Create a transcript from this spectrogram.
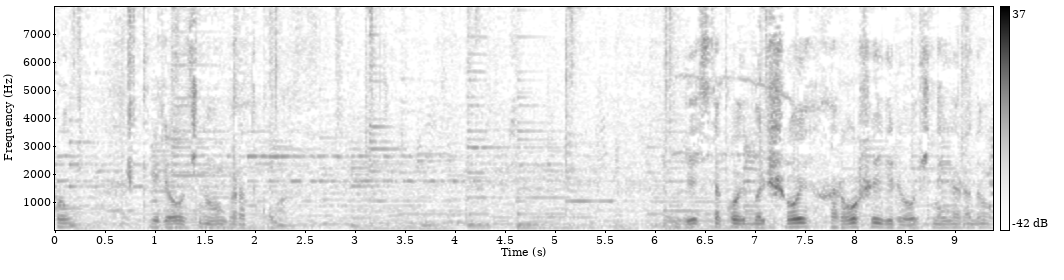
Пришел к веревочному городку. Здесь такой большой, хороший веревочный городок.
